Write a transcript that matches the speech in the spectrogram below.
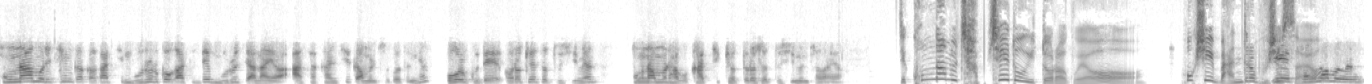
콩나물이 생각과 같이 무를 것 같은데 무르지 않아요. 아삭한 식감을 주거든요. 그걸 그대 그렇게 해서 드시면 콩나물하고 같이 곁들여서 드시면 좋아요. 이제 콩나물 잡채도 있더라고요. 혹시 만들어 보셨어요? 예, 콩나물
